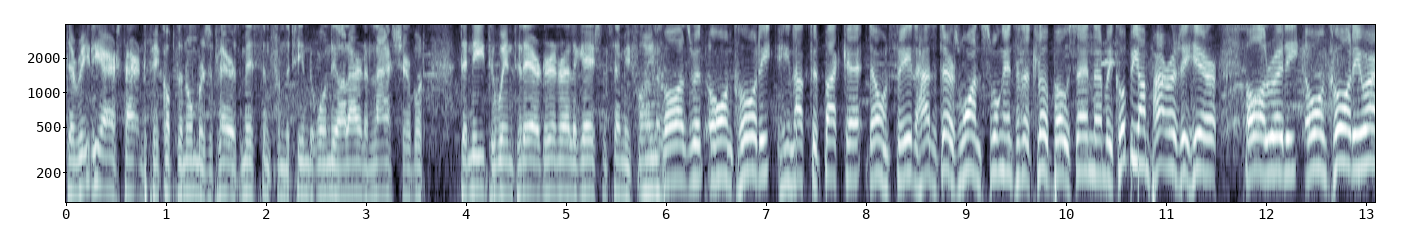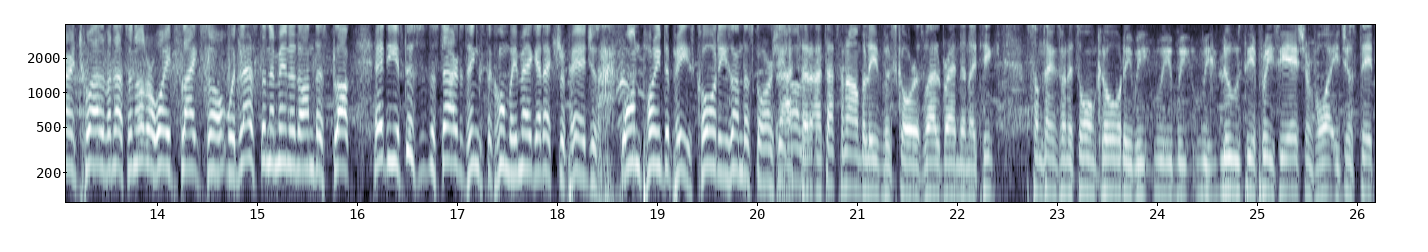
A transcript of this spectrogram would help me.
They really are starting to pick up the numbers of players missing from the team that won the All Ireland last year, but they need to win today. They're in relegation semi final. The ball's with Owen Cody. He knocked it back uh, downfield. Has it? There's one swung into the clubhouse end, and we could be on parity here already. Owen Cody wearing 12, and that's another white flag. So with less than a minute on this clock, Eddie, if this is the start of things to come, we may get extra pages. one point apiece. Cody's on the score sheet. That's, a, that's, an unbelievable score as well, Brendan. I think sometimes when it's Owen Cody, we, we, we, we lose the appreciation for what he just did.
